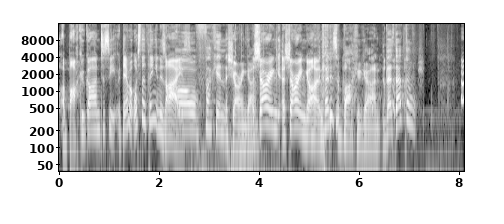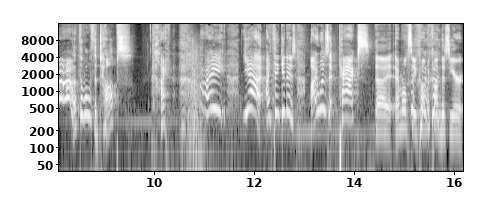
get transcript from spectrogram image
a Bakugan to see. Damn it! What's the thing in his eyes? Oh, fucking a Sharingan. A Sharing a Sharingan. What is a Bakugan? That that the ah! that the one with the tops? I, I, yeah, I think it is. I was at PAX, uh, Emerald City Comic Con this year,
